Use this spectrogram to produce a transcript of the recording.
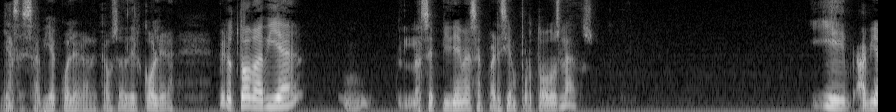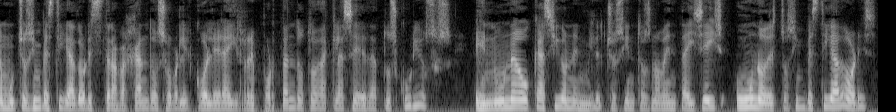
Ya se sabía cuál era la causa del cólera, pero todavía mm, las epidemias aparecían por todos lados y había muchos investigadores trabajando sobre el cólera y reportando toda clase de datos curiosos. En una ocasión, en 1896, uno de estos investigadores,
